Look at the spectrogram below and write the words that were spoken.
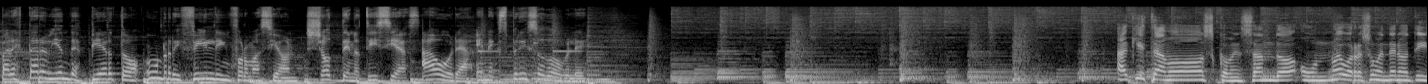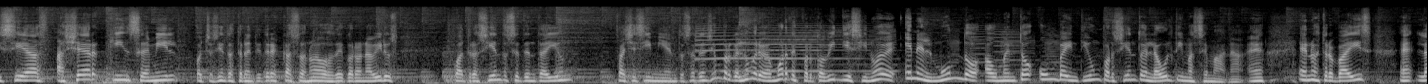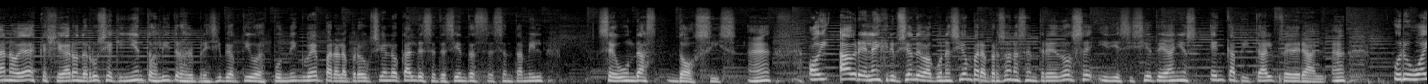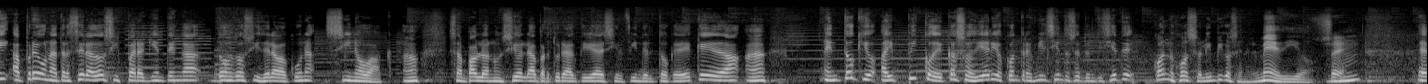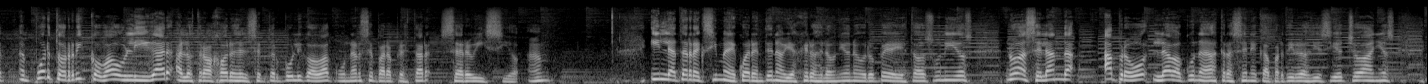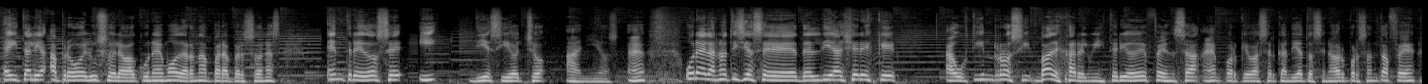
Para estar bien despierto, un refill de información. Shot de noticias. Ahora, en Expreso Doble. Aquí estamos comenzando un nuevo resumen de noticias. Ayer 15.833 casos nuevos de coronavirus, 471 fallecimientos. Atención porque el número de muertes por COVID-19 en el mundo aumentó un 21% en la última semana. ¿eh? En nuestro país, eh, la novedad es que llegaron de Rusia 500 litros del principio activo de Sputnik B para la producción local de 760.000 segundas dosis. ¿eh? Hoy abre la inscripción de vacunación para personas entre 12 y 17 años en Capital Federal. Uruguay aprueba una tercera dosis para quien tenga dos dosis de la vacuna Sinovac. ¿eh? San Pablo anunció la apertura de actividades y el fin del toque de queda. ¿eh? En Tokio hay pico de casos diarios con 3.177 con los Juegos Olímpicos en el medio. Sí. ¿Mm? Eh, Puerto Rico va a obligar a los trabajadores del sector público a vacunarse para prestar servicio. Inglaterra exime de cuarentena a viajeros de la Unión Europea y Estados Unidos. Nueva Zelanda aprobó la vacuna de AstraZeneca a partir de los 18 años. E Italia aprobó el uso de la vacuna de Moderna para personas entre 12 y 18 años. ¿eh? Una de las noticias eh, del día de ayer es que Agustín Rossi va a dejar el Ministerio de Defensa ¿eh? porque va a ser candidato a senador por Santa Fe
